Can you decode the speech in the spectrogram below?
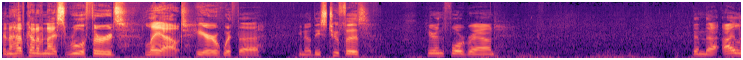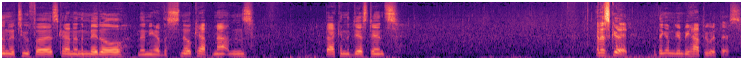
And I have kind of a nice rule of thirds layout here with uh, you know, these tufas here in the foreground. Then the island of tufa is kind of in the middle. Then you have the snow-capped mountains back in the distance. And it's good. I think I'm gonna be happy with this.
